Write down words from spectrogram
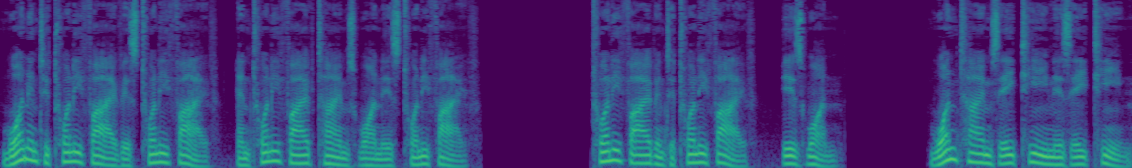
1 into 25 is 25, and 25 times 1 is 25. 25 into 25 is 1. 1 times 18 is 18.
